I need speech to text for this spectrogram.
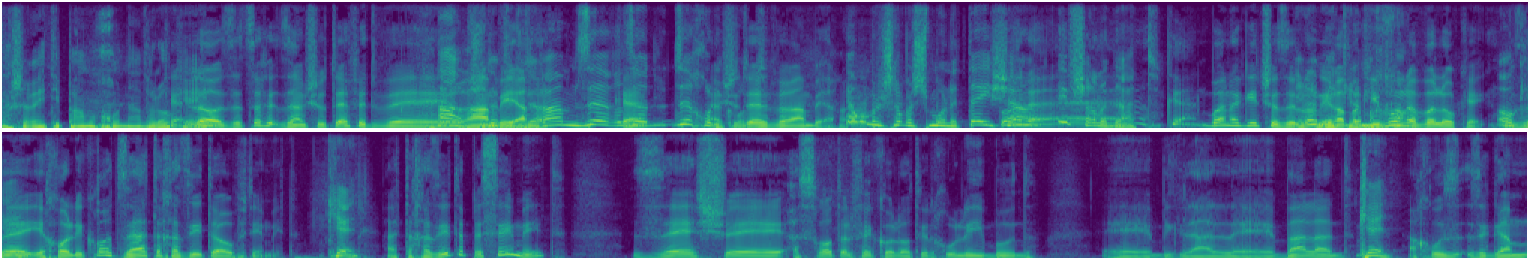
מה שראיתי פעם אחרונה, אבל כן, אוקיי. לא, זה צריך, זה המשותפת אה, ורע"מ המשותפת ביחד. ורע"מ, זה כן. זה- יכול לקרות. המשותפת ורע"מ ביחד. היום עכשיו השמונה, תשע, אי אפשר לדעת. כן, בוא נגיד שזה לא נראה בכיוון. אבל אוקיי. אוקיי. זה יכול לקרות, זה התחזית האופטימית. כן. התחזית הפסימית זה שעשרות אלפי קולות ילכו לאיבוד אה, בגלל אה, בל"ד. כן. אחוז, זה גם,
